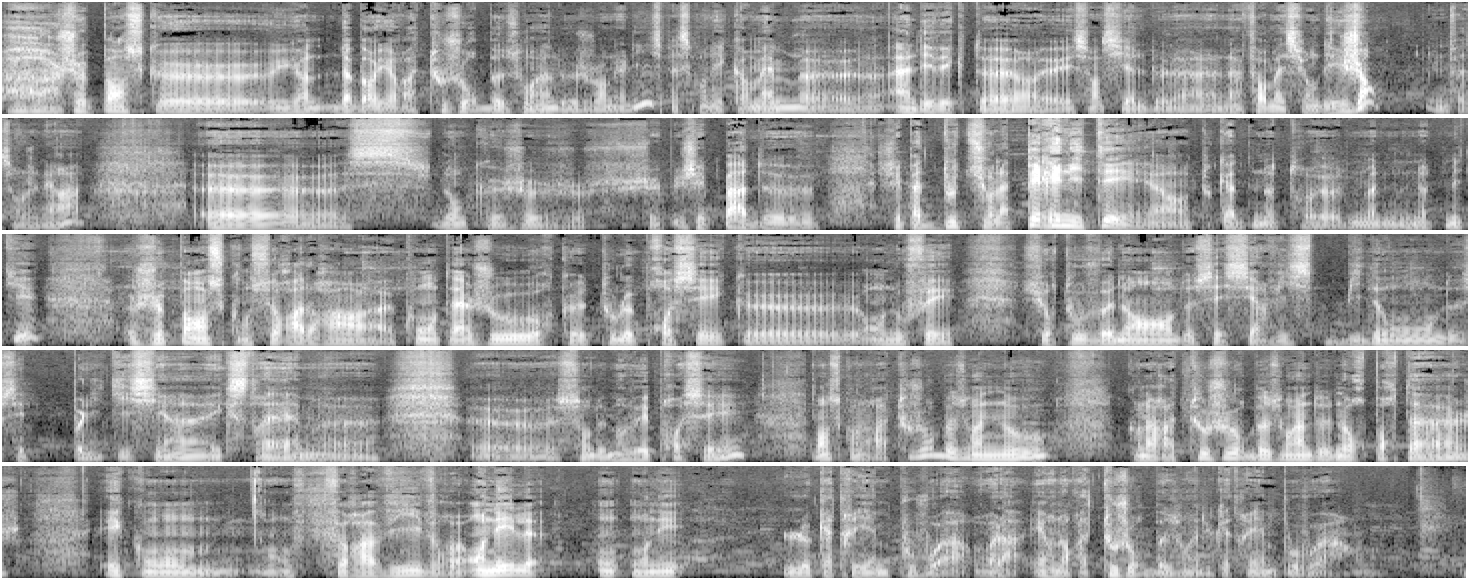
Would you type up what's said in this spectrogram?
Oh, je pense que d'abord il y aura toujours besoin de journalistes parce qu'on est quand même un des vecteurs essentiels de l'information des gens d'une façon générale. Euh, donc, je n'ai pas, de, de doute sur la pérennité, en tout cas, de notre, notre métier. Je pense qu'on se rendra compte un jour que tout le procès qu'on nous fait, surtout venant de ces services bidons, de ces politiciens extrêmes, euh, euh, sont de mauvais procès. Je pense qu'on aura toujours besoin de nous, qu'on aura toujours besoin de nos reportages et qu'on fera vivre. On est on, est le quatrième pouvoir. Voilà. Et on aura toujours besoin du quatrième pouvoir.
